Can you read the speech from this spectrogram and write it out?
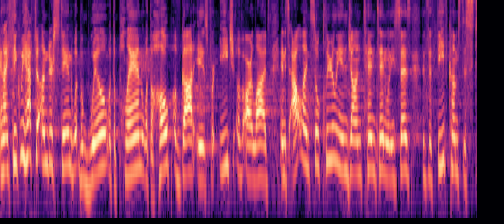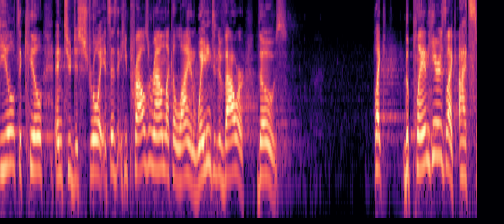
And I think we have to understand what the will, what the plan, what the hope of God is for each of our lives. And it's outlined so clearly in John 10:10 10, 10, when he says that the thief comes to steal, to kill, and to destroy. It says that he prowls around like a lion, waiting to devour those. Like the plan here is like, ah, it's,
